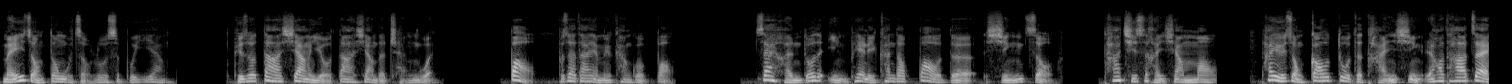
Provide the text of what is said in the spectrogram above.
每一种动物走路是不一样的。比如说大象有大象的沉稳，豹不知道大家有没有看过豹，在很多的影片里看到豹的行走，它其实很像猫，它有一种高度的弹性，然后它在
